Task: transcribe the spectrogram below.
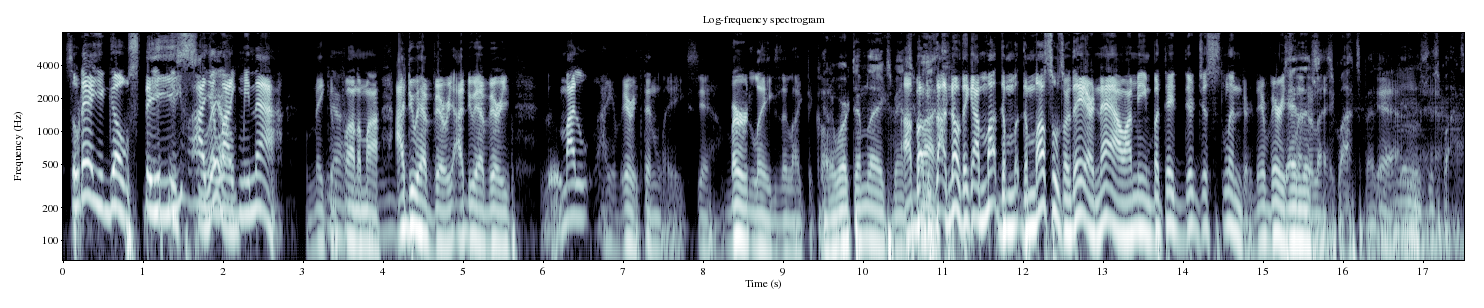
So there you go, Steve. you're How you like me now? I'm making No. fun of my. I do have very. I do have very. My I have very thin legs. Yeah, bird legs they like to call. Got to them. work them legs, man. Uh, but no, they got mu- the the muscles are there now. I mean, but they they're just slender. They're very Yeah, slender legs. squats, but Yeah. yeah, the squats.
